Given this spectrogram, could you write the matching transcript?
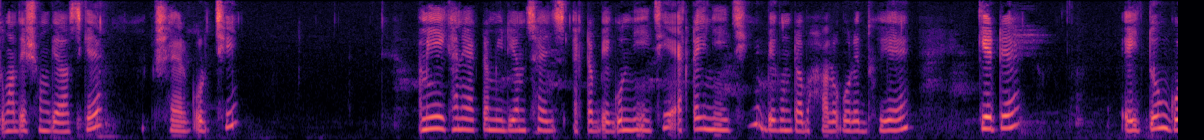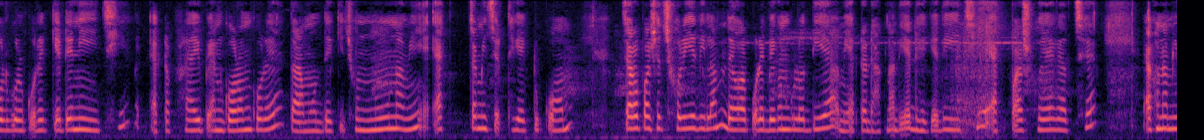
তোমাদের সঙ্গে আজকে শেয়ার করছি। আমি এখানে একটা মিডিয়াম সাইজ একটা বেগুন নিয়েছি, একটাই নিয়েছি। বেগুনটা ভালো করে ধুয়ে কেটে এই তো গোল গোল করে কেটে নিয়েছি। একটা ফ্রাই প্যান গরম করে তার মধ্যে কিছু নুন আমি এক চামচের থেকে একটু কম চারপাশে ছড়িয়ে দিলাম। দেওয়ার পরে বেগুনগুলো দিয়ে আমি একটা ঢাকনা দিয়ে ঢেকে দিয়েছি। এক পাশ হয়ে গেছে। এখন আমি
